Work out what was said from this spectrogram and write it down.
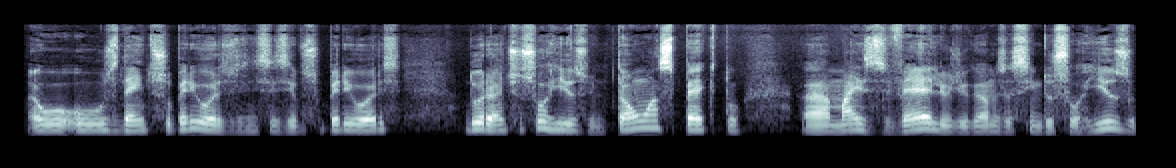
os dentes superiores, os incisivos superiores, durante o sorriso. Então, um aspecto uh, mais velho, digamos assim, do sorriso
